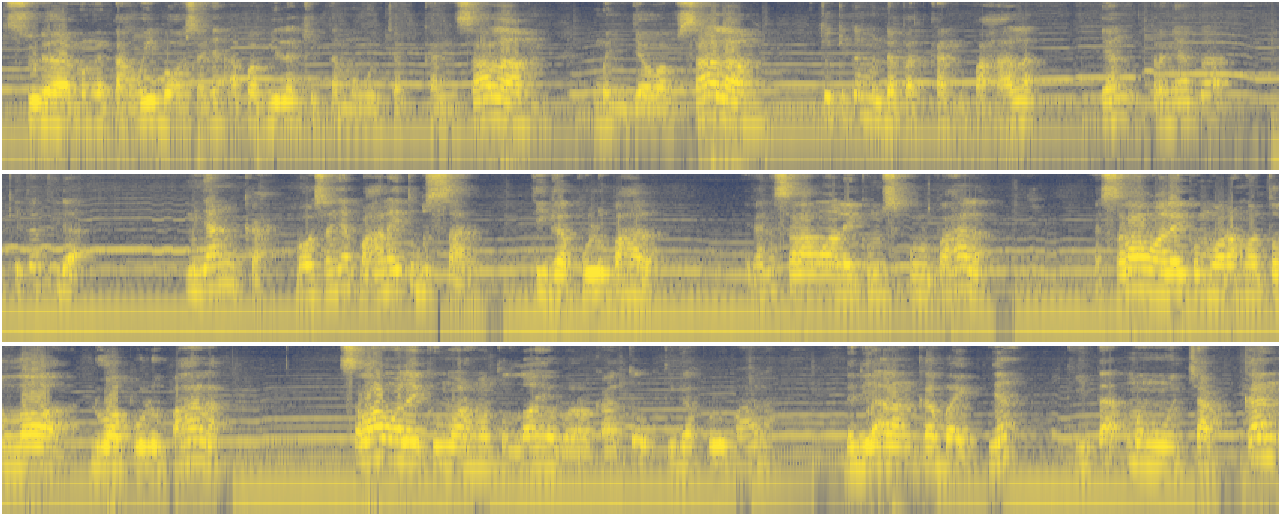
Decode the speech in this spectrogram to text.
sudah mengetahui bahwasanya apabila kita mengucapkan salam, menjawab salam, itu kita mendapatkan pahala yang ternyata kita tidak menyangka bahwasanya pahala itu besar, 30 pahala. Ya kan? Assalamualaikum 10 pahala. Assalamualaikum warahmatullahi 20 pahala. Assalamualaikum warahmatullahi wabarakatuh. 30 pahala jadi alangkah baiknya kita mengucapkan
